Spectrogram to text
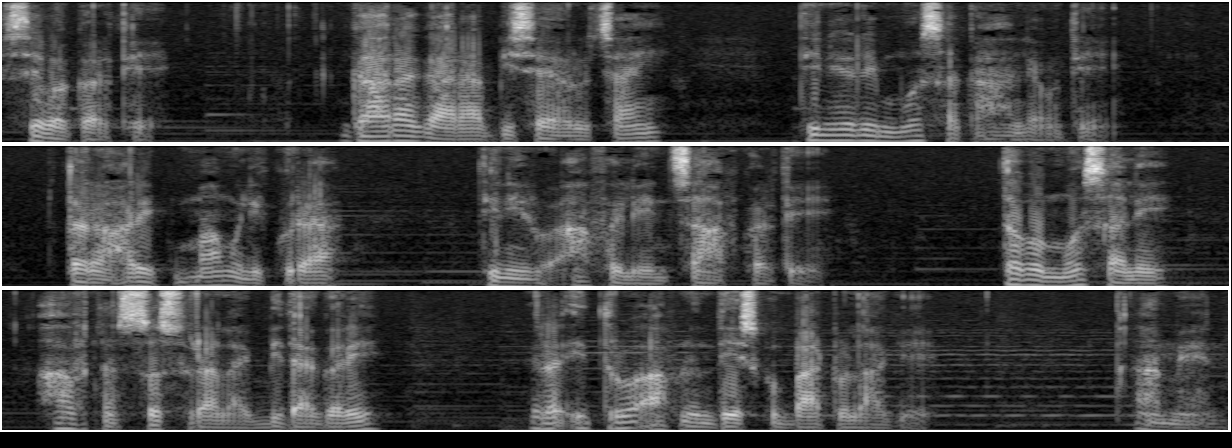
सेवा गर्थे। गाह्रा गाह्रा विषयहरू चाहिँ तिनीहरूले मुसा कहाँ ल्याउँथे? तर हरेक मामुली कुरा तिनीहरू आफैले इन्साफ गर्थे। तब मुसाले आफ्ना ससुरालाई विदा गरे र यत्रो आफ्नो देशको बाटो लागे। आमेन।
